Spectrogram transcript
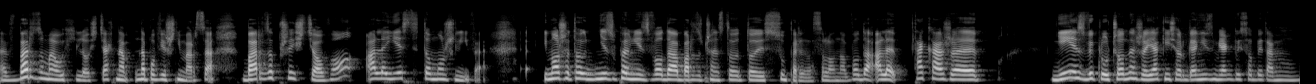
W bardzo małych ilościach na, na powierzchni Marsa, bardzo przejściowo, ale jest to możliwe. I może to nie zupełnie jest woda, bardzo często to jest super zasolona woda, ale taka, że nie jest wykluczone, że jakiś organizm jakby sobie tam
